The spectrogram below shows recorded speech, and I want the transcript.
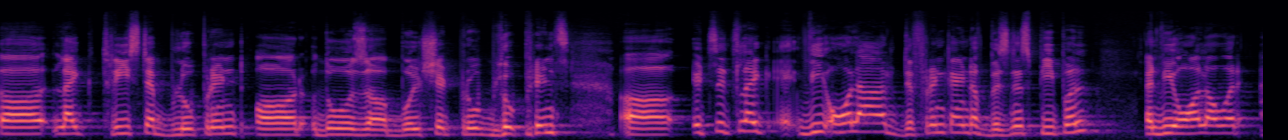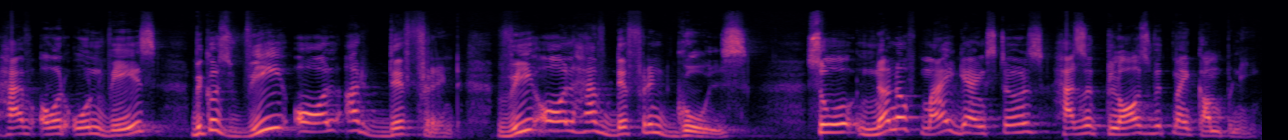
uh, like three step blueprint or those uh, bullshit proof blueprints uh, it's it's like we all are different kind of business people and we all our have our own ways because we all are different. We all have different goals. So none of my gangsters has a clause with my company.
